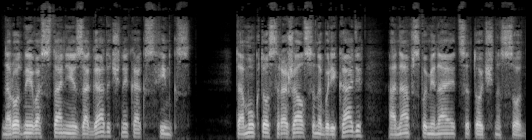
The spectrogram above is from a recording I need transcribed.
Народные восстания загадочны, как сфинкс. Тому, кто сражался на баррикаде, она вспоминается точно сон.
